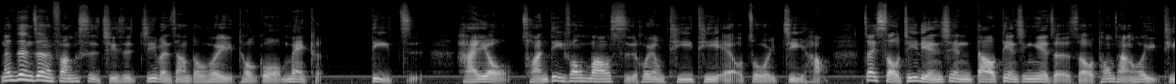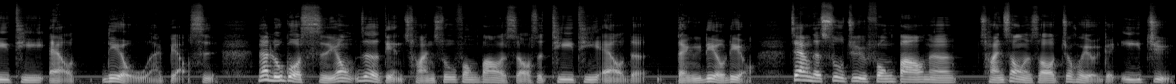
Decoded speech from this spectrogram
那认证方式其实基本上都会透过 MAC 地址，还有传递封包时会用 TTL 作为记号。在手机连线到电信业者的时候，通常会以 TTL。六五来表示，那如果使用热点传输封包的时候是 TTL 的等于六六，这样的数据封包呢，传送的时候就会有一个依据，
